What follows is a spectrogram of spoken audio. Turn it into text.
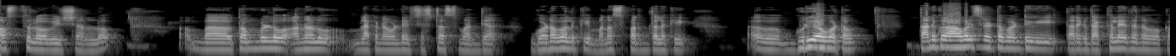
ఆస్తుల విషయంలో మా తమ్ముళ్ళు అన్నలు లేకుండా ఉండే సిస్టర్స్ మధ్య గొడవలకి మనస్పర్ధలకి గురి అవ్వటం తనకు రావాల్సినటువంటివి తనకు దక్కలేదన్న ఒక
